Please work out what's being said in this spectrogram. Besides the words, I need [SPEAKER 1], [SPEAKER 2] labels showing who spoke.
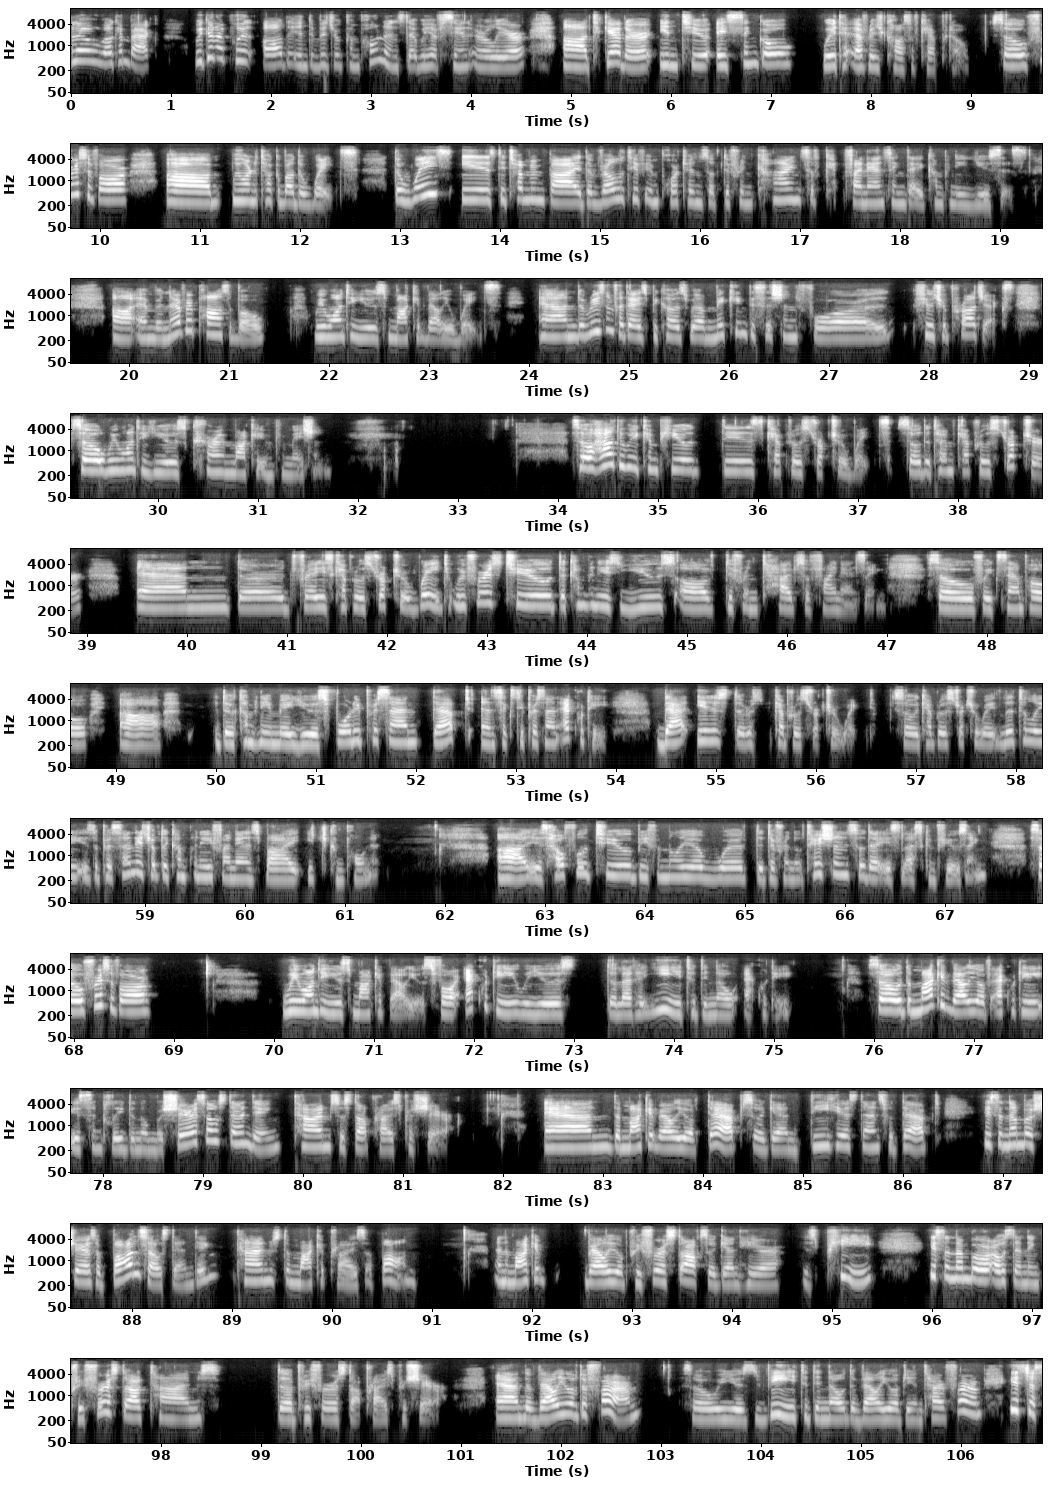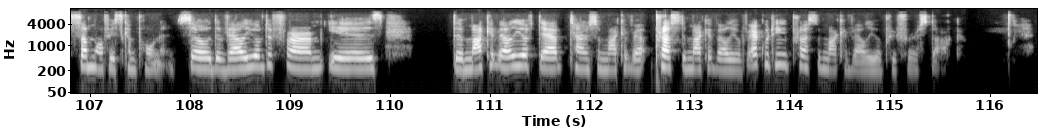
[SPEAKER 1] Hello, welcome back. We're going to put all the individual components that we have seen earlier uh, together into a single weighted average cost of capital. So first of all, um, we want to talk about the weights. The weights is determined by the relative importance of different kinds of financing that a company uses. Uh, and whenever possible, we want to use market value weights. And the reason for that is because we are making decisions for future projects. So we want to use current market information. So how do we compute these capital structure weights? So the term capital structure and the phrase capital structure weight refers to the company's use of different types of financing. So for example, uh, the company may use 40% debt and 60% equity. That is the capital structure weight. So capital structure weight literally is the percentage of the company financed by each component. Uh, it's helpful to be familiar with the different notations so that it's less confusing. So first of all, we want to use market values. For equity, we use the letter E to denote equity. So the market value of equity is simply the number of shares outstanding times the stock price per share. And the market value of debt, so again, D here stands for debt, is the number of shares of bonds outstanding times the market price of bond. And the market value of preferred stock, so again here is P, is the number of outstanding preferred stock times the preferred stock price per share. And the value of the firm, so we use V to denote the value of the entire firm, It's just sum of its components. So the value of the firm is the market value of debt times the market plus the market value of equity plus the market value of preferred stock.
